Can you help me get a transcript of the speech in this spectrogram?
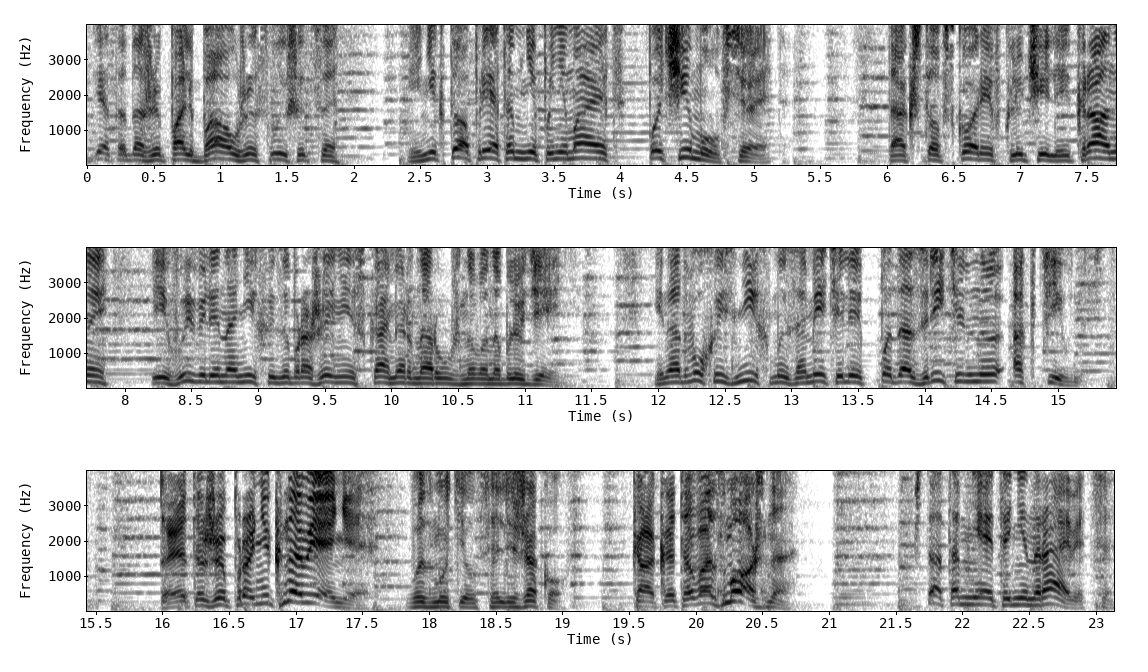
где-то даже пальба уже слышится, и никто при этом не понимает, почему все это. Так что вскоре включили экраны и вывели на них изображение с камер наружного наблюдения. И на двух из них мы заметили подозрительную активность. «Да это же проникновение!» — возмутился Лежаков. «Как это возможно?» «Что-то мне это не нравится»,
